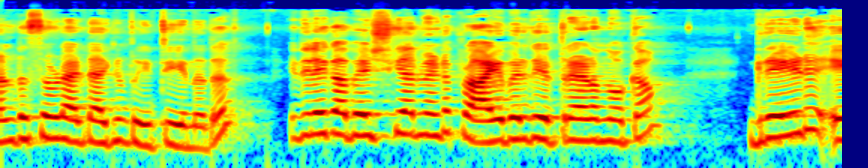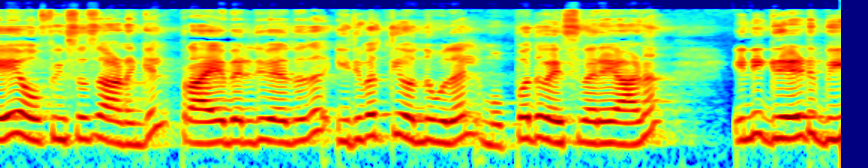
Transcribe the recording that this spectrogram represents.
അൺറിസർവ്ഡ് ആയിട്ടായിരിക്കും ട്രീറ്റ് ചെയ്യുന്നത്. ഇതിലേക്ക് അപേക്ഷിക്കാൻ വേണ്ട പ്രായപരിധി എത്രയാണെന്ന് നോക്കാം. ഗ്രേഡ് എ ഓഫീസേഴ്സ് ആണെങ്കിൽ പ്രായപരിധി വരുന്നത് ഇരുപത്തിയൊന്ന് മുതൽ മുപ്പത് വയസ്സ് വരെയാണ്. ഇനി ഗ്രേഡ് ബി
